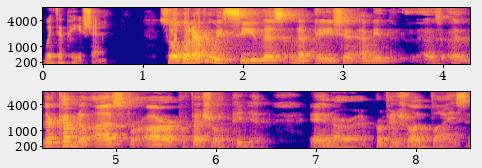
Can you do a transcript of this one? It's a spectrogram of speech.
with a patient? So whenever we see this in a patient, I mean, uh, they're coming to us for our professional opinion and our professional advice.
